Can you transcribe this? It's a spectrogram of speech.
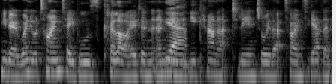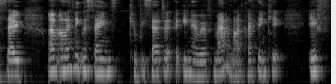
you know when your timetables collide and, and Yeah. you, can actually enjoy that time together so um, and i think the same could be said uh, you know of men like i think it if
